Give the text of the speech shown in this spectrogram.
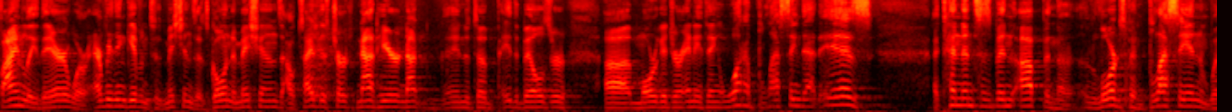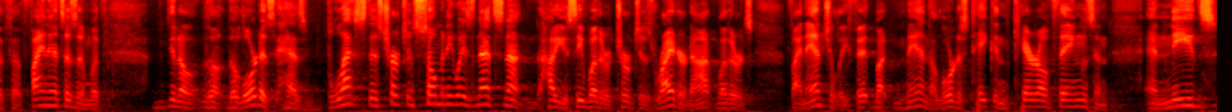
Finally, there where everything given to missions is going to missions outside this church, not here, not to pay the bills or uh, mortgage or anything. What a blessing that is! Attendance has been up, and the Lord's been blessing with the finances and with you know, the, the Lord has, has blessed this church in so many ways, and that's not how you see whether a church is right or not, whether it's financially fit, but man, the Lord has taken care of things and, and needs.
